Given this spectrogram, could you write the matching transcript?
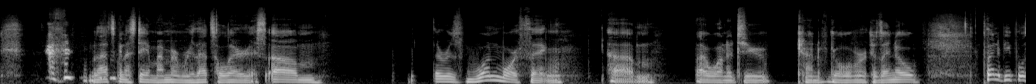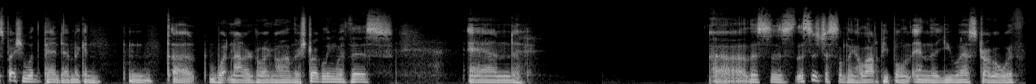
that's going to stay in my memory. That's hilarious. Um, there was one more thing um, I wanted to kind of go over because I know plenty of people, especially with the pandemic and, and uh, whatnot, are going on. They're struggling with this, and uh, this is this is just something a lot of people in the U.S. struggle with.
